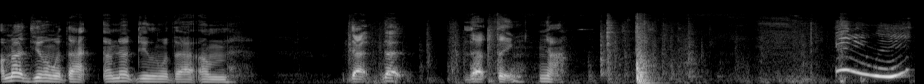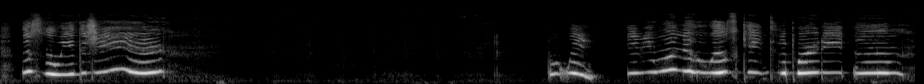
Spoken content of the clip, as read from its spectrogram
I'm not dealing with that. I'm not dealing with that. Um, that that that thing. Nah. Anyway, this Louis the Cheer. But wait, if you want to know who else came to the party, um.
